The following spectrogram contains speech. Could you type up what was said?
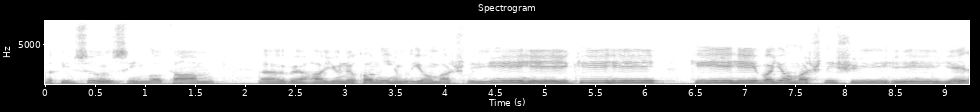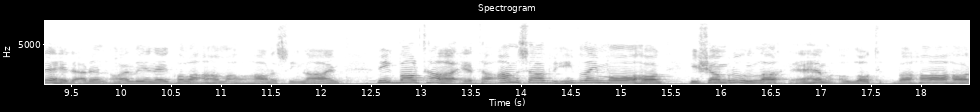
וכיבסו שמלותם והיו נכונים ליום השלישי כי כי ביום השלישי ילד אדוני לעיני כל העם על הר סיני והגבלת את העם סביב לאמור, הישמרו לכם עולות בהר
